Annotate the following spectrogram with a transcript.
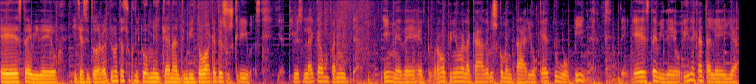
este video. Y que si todavía tú no te has suscrito a mi canal, te invito a que te suscribas y actives la campanita. Y me dejes tu gran opinión en la caja de los comentarios. ¿Qué tú opinas? de este video y de Cataleya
